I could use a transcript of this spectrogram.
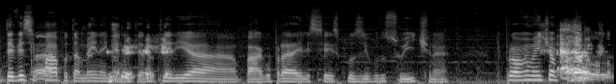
teve esse é. papo também, né? Que a Nintendo teria pago pra ele ser exclusivo do Switch, né? Que provavelmente é, é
